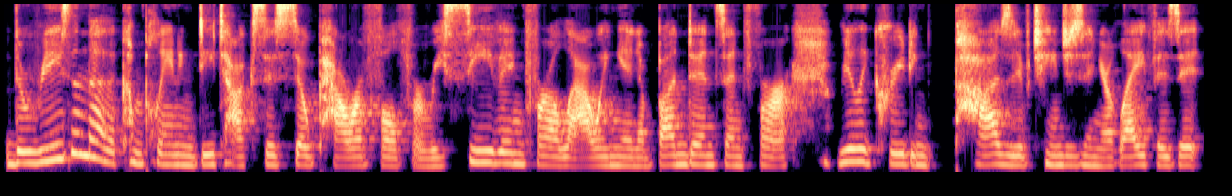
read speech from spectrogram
the reason that a complaining detox is so powerful for receiving, for allowing in abundance, and for really creating positive changes in your life is it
